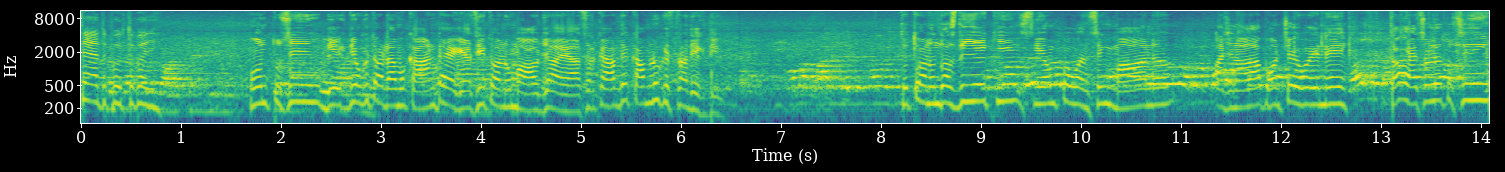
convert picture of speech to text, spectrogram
ਸੈਦਪੁਰ ਤੋਂ ਭਾਜੀ। ਹੁਣ ਤੁਸੀਂ ਦੇਖਦੇ ਹੋ ਕਿ ਤੁਹਾਡਾ ਮਕਾਨ ਢਹਿ ਗਿਆ ਸੀ ਤੁਹਾਨੂੰ ਮੁਆਵਜ਼ਾ ਆਇਆ। ਸਰਕਾਰ ਦੇ ਕੰਮ ਨੂੰ ਕਿਸ ਤਰ੍ਹਾਂ ਦੇਖਦੇ ਹੋ? ਤੇ ਤੁਹਾਨੂੰ ਦੱਸ ਦਈਏ ਕਿ ਸੀਐਮ ਭਗਵੰਤ ਸਿੰਘ ਮਾਨ ਅਜਨਾਲਾ ਪਹੁੰਚੇ ਹੋਏ ਨੇ। ਤਾਂ ਇਸ ਵੇਲੇ ਤੁਸੀਂ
